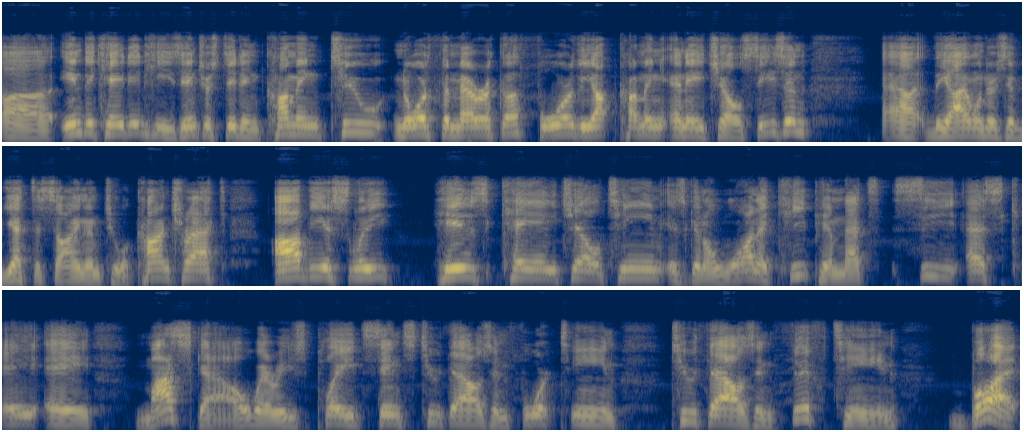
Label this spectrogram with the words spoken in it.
uh, indicated he's interested in coming to North America for the upcoming NHL season. Uh, the Islanders have yet to sign him to a contract. Obviously, his KHL team is going to want to keep him. That's CSKA Moscow, where he's played since 2014 2015. But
